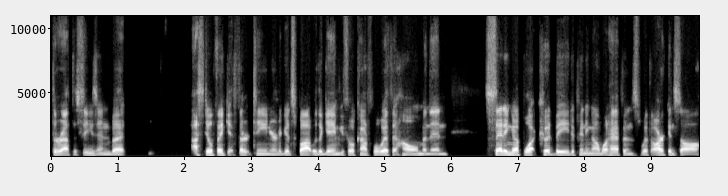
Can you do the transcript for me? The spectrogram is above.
throughout the season. But I still think at 13 you're in a good spot with a game you feel comfortable with at home, and then setting up what could be, depending on what happens with Arkansas,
